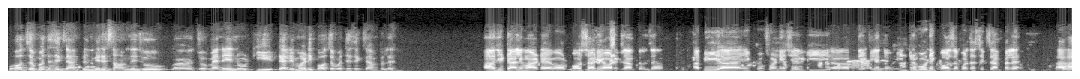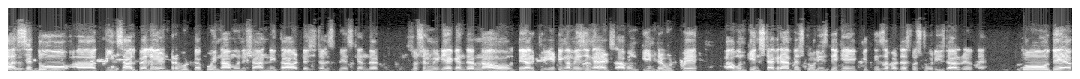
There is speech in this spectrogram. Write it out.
बहुत ज़बरदस्त एग्जांपल मेरे सामने जो जो मैंने नोट की टेलीमार्ट एक बहुत ज़बरदस्त एग्जांपल है हाँ जी टेलीमार्ट है और बहुत सारी और एग्जांपल्स हैं अभी एक फर्नीचर की आप देख लें तो इंटरवोड एक बहुत ज़बरदस्त एग्ज़ाम्पल है। आज से दो तीन साल पहले इंटरवुड का कोई नामो निशान नहीं था डिजिटल स्पेस के अंदर सोशल मीडिया के अंदर। Now they are creating amazing ads आप उनकी इंटरवुड पे आप उनकी इंस्टाग्राम पे स्टोरीज देखें कितनी ज़बरदस्त वो स्टोरीज डाल रहे होते हैं। तो they have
